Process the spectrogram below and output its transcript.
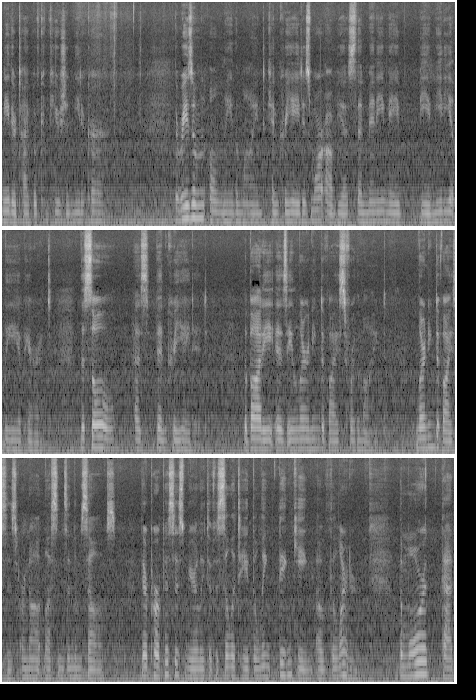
neither type of confusion need occur. The reason only the mind can create is more obvious than many may be immediately apparent. The soul has been created. The body is a learning device for the mind. Learning devices are not lessons in themselves. Their purpose is merely to facilitate the link thinking of the learner. The more that,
